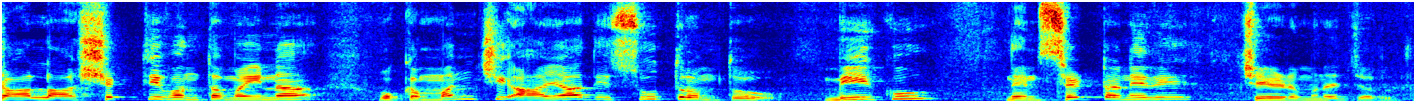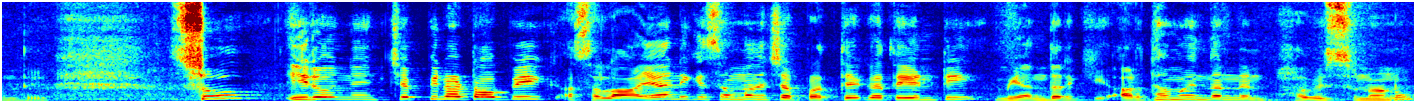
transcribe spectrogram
చాలా శక్తివంతమైన ఒక మంచి ఆయాది సూత్రంతో మీకు నేను సెట్ అనేది చేయడం అనేది జరుగుతుంది. సో ఈరోజు నేను చెప్పిన టాపిక్ అసలు ఆయానికి సంబంధించిన ప్రత్యేకత ఏంటి? మీ అందరికీ అర్థమైందని నేను భావిస్తున్నాను.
